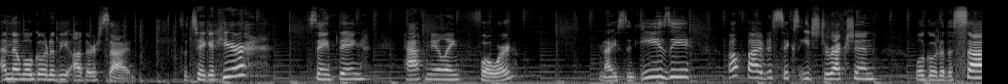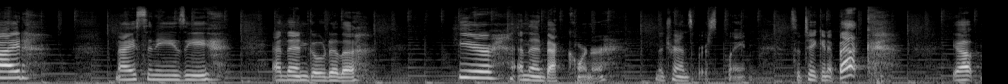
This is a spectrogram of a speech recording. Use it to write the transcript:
and then we'll go to the other side. So take it here, same thing, half kneeling forward, nice and easy, about five to six each direction. We'll go to the side, nice and easy, and then go to the here, and then back corner, in the transverse plane. So taking it back, yep,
